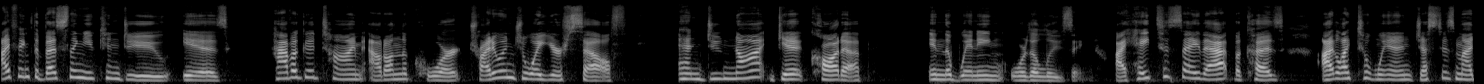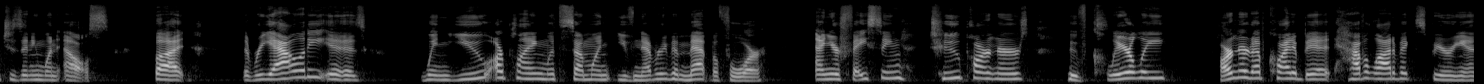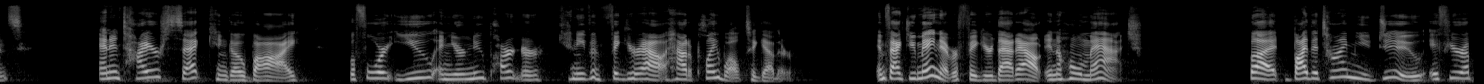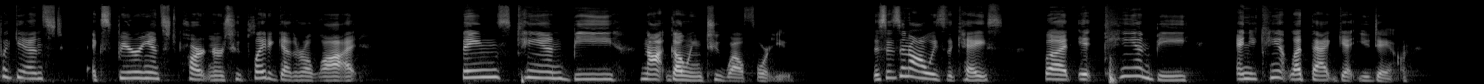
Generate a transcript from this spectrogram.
I think the best thing you can do is have a good time out on the court, try to enjoy yourself, and do not get caught up in the winning or the losing. I hate to say that because I like to win just as much as anyone else. But the reality is, when you are playing with someone you've never even met before and you're facing two partners who've clearly partnered up quite a bit, have a lot of experience, an entire set can go by before you and your new partner can even figure out how to play well together. In fact, you may never figure that out in a whole match. But by the time you do, if you're up against experienced partners who play together a lot, things can be not going too well for you. This isn't always the case, but it can be, and you can't let that get you down.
